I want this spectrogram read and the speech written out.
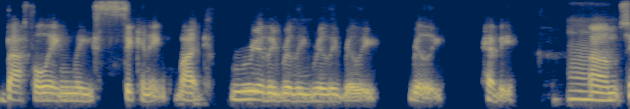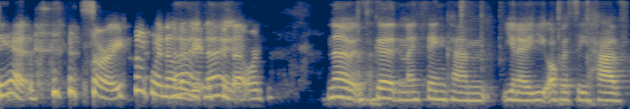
bafflingly sickening. Like, really, really, really, really, really heavy. Mm. Um, so yeah, sorry, I went on no, a bit no. with that one. No, it's good. And I think, um, you know, you obviously have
